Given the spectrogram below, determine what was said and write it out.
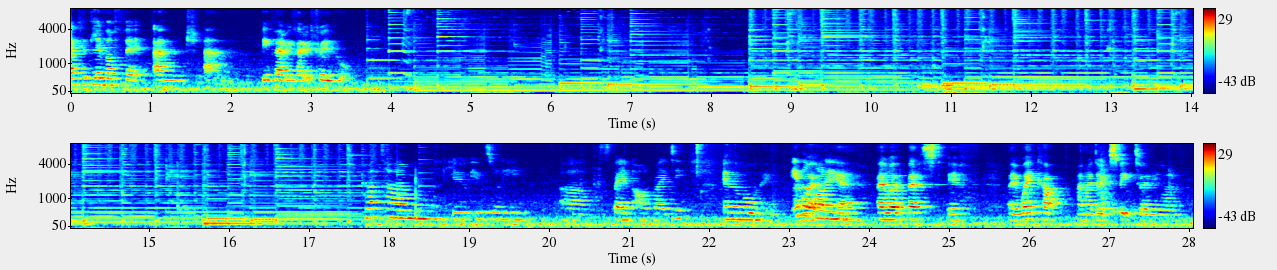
I could live off it and um, be very very frugal. Usually uh, spend on writing? In the morning. In I the work- morning? Yeah, I work best if I wake up and I don't speak to anyone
